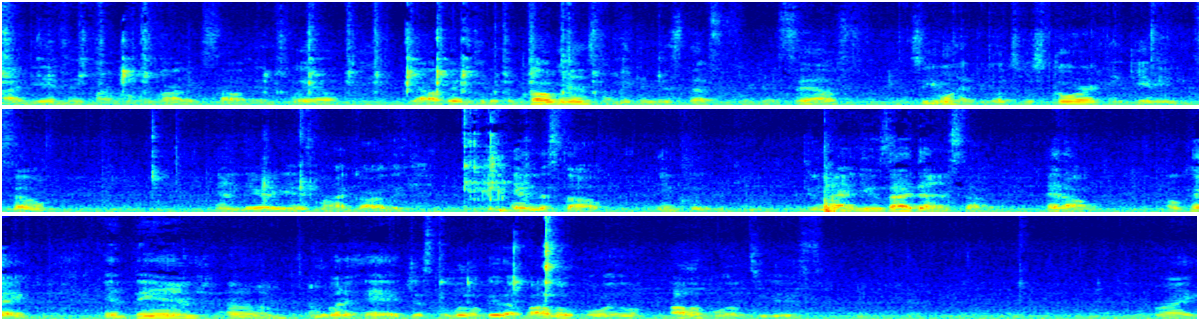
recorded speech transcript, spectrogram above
I did make my own garlic salt as well. Y'all better keep it the program. Start making this stuff for yourselves. So you won't have to go to the store and get any. So, and there is my garlic and the salt included. Do not use iodine salt at all. Okay? And then um, I'm going to add just a little bit of olive oil, olive oil to this. Right.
